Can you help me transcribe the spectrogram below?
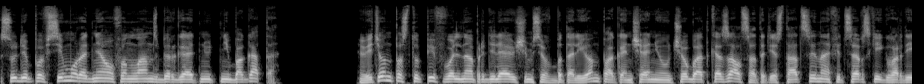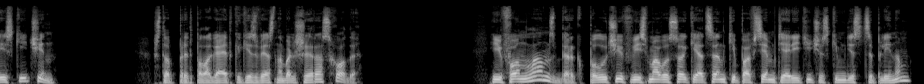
Судя по всему, родня у фон Ландсберга отнюдь не богата. Ведь он, поступив вольноопределяющимся в батальон, по окончанию учебы отказался от аттестации на офицерский гвардейский чин, что предполагает, как известно, большие расходы. И фон Ландсберг, получив весьма высокие оценки по всем теоретическим дисциплинам,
